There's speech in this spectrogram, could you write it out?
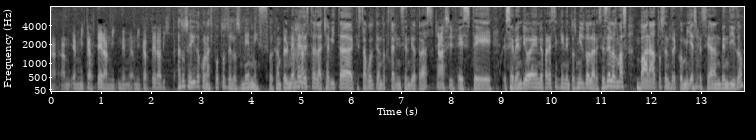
a, a mi, a mi cartera, mi, mi cartera digital. Ha sucedido con las fotos de los memes. Por ejemplo, el meme Ajá. de esta, la chavita que está volteando, que está el incendio atrás. Ah, sí. Este, se vendió en, me parece, en 500 mil dólares. Es de los más baratos, entre comillas, que se han vendido.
